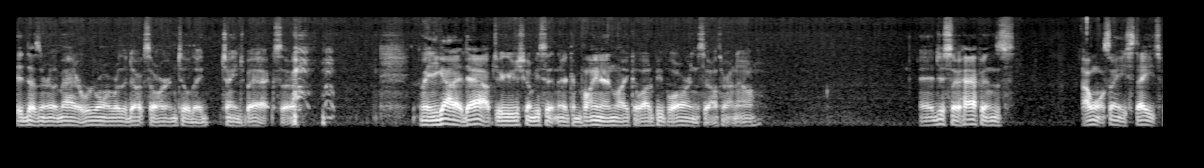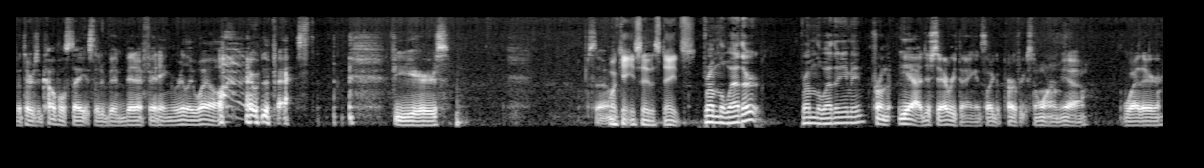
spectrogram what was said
it doesn't really matter. We're going where the ducks are until they change back. So, I mean, you got to adapt, or you're just going to be sitting there complaining like a lot of people are in the South right now. And it just so happens, I won't say any states, but there's a couple states that have been benefiting really well over the past few years. So Why can't you say the states? From the weather? From the weather, you mean? from yeah, just everything. It's like a perfect storm. Yeah, weather.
